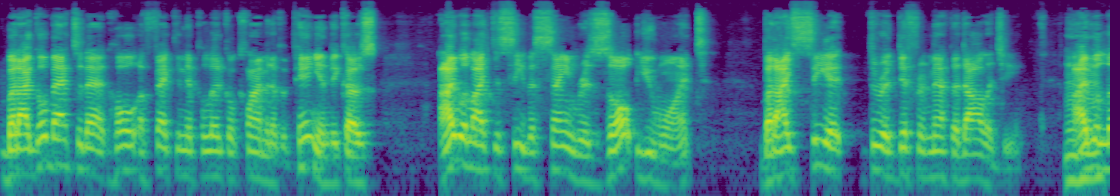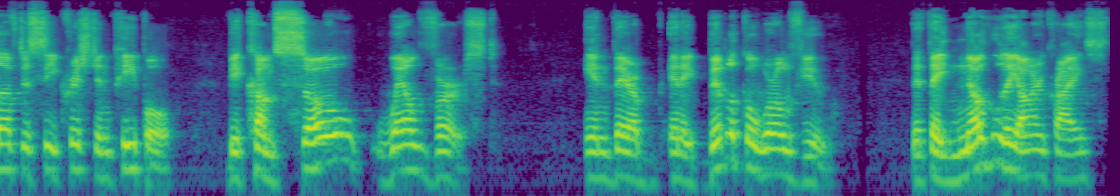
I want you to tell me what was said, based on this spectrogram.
but I go back to that whole affecting the political climate of opinion because I would like to see the same result you want, but I see it through a different methodology. Mm-hmm. I would love to see Christian people become so well versed in their in a biblical worldview that they know who they are in Christ,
